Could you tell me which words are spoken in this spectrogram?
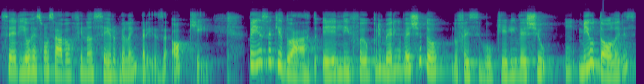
seria o responsável financeiro pela empresa. Ok. Pensa que Eduardo, ele foi o primeiro investidor do Facebook. Ele investiu mil dólares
